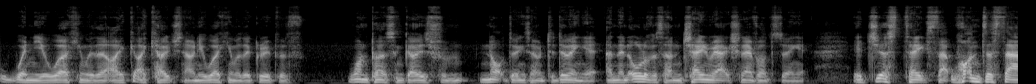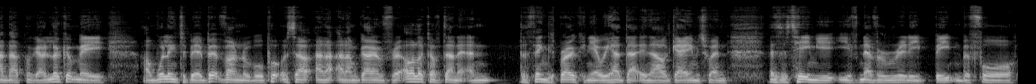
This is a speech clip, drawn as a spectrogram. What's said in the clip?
when you're working with a, I, I coach now and you're working with a group of one person goes from not doing something to doing it, and then all of a sudden, chain reaction, everyone's doing it. It just takes that one to stand up and go, look at me. I'm willing to be a bit vulnerable, put myself, and, and I'm going for it. Oh, look, I've done it. And the thing's broken. Yeah, we had that in our games when there's a team you, you've never really beaten before.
